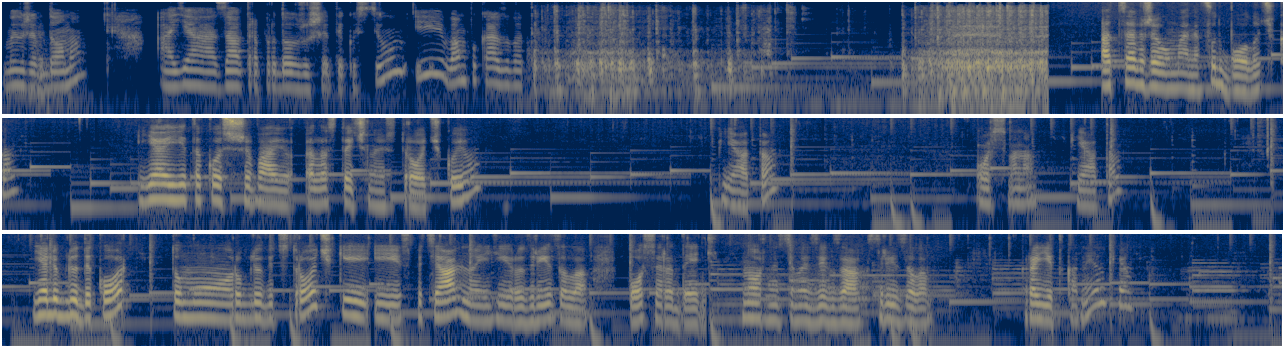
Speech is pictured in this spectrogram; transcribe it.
Ми вже вдома, а я завтра продовжу шити костюм і вам показувати. А це вже у мене футболочка. Я її також зшиваю еластичною строчкою. П'ята. Ось вона, п'ята. Я люблю декор, тому роблю відстрочки і спеціально її розрізала посередині. Ножницями зігзаг зрізала краї тканинки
